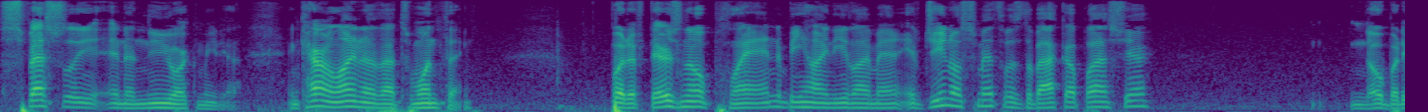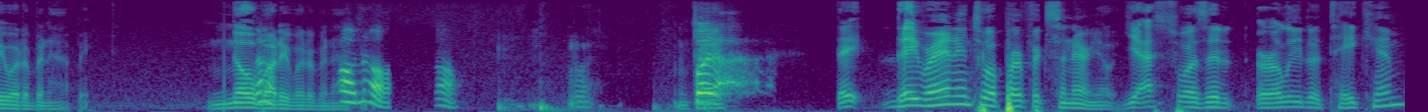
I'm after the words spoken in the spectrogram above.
especially in a New York media. In Carolina, that's one thing. But if there's no plan behind Eli Manning, if Geno Smith was the backup last year, nobody would have been happy. Nobody no. would have been oh, happy. Oh no, no. Okay? But uh, they they ran into a perfect scenario. Yes, was it early to take him?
